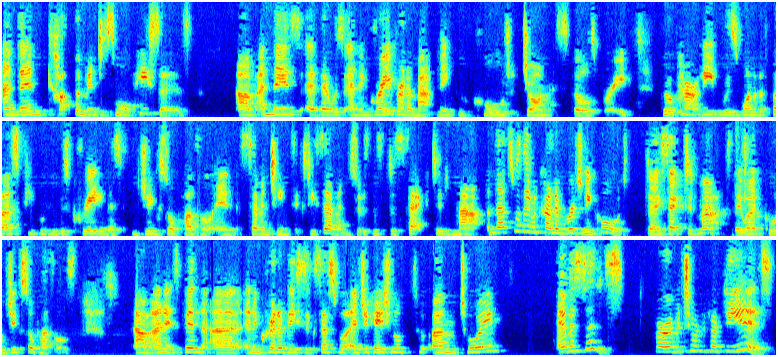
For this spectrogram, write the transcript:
and then cut them into small pieces. Um, and there's uh, there was an engraver and a map maker called John Spilsbury, who apparently was one of the first people who was creating this jigsaw puzzle in 1767. So it's this dissected map, and that's what they were kind of originally called, dissected maps. They weren't called jigsaw puzzles. Um, and it's been uh, an incredibly successful educational t- um, toy ever since for over 250 years.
